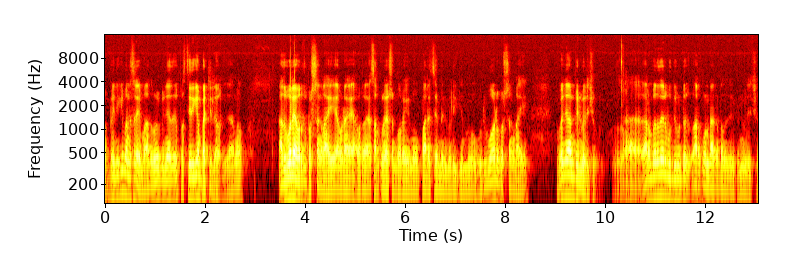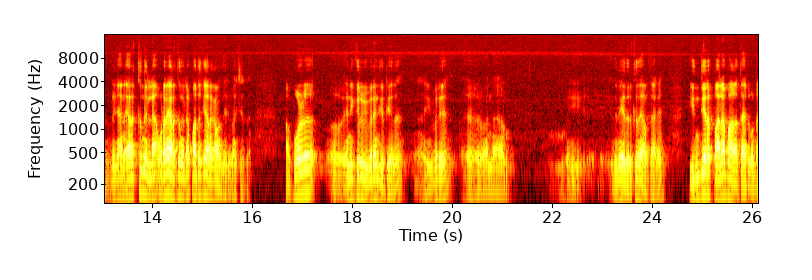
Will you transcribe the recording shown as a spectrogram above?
അപ്പോൾ എനിക്ക് മനസ്സിലായി. മാതൃഭൂമി പിന്നെ അത് പ്രസിദ്ധീകരിക്കാൻ പറ്റില്ല അവർക്ക്. കാരണം അതുപോലെ അവർക്ക് പ്രശ്നങ്ങളായി. അവിടെ അവരുടെ സർക്കുലേഷൻ കുറയുന്നു പരസ്യം പിൻവലിക്കുന്നു ഒരുപാട് പ്രശ്നങ്ങളായി. അപ്പോൾ ഞാൻ പിൻവലിച്ചു. കാരണം വെറുതെ ഒരു ബുദ്ധിമുട്ട് ആർക്കും ഉണ്ടാക്കേണ്ടത് പിൻവലിച്ചു ഞാൻ ഇറക്കുന്നില്ല ഉടനെ ഇറക്കുന്നില്ല പതുക്കെ ഇറക്കാമെന്ന് തീരുമാനിച്ചിരുന്നു. അപ്പോൾ എനിക്കൊരു വിവരം കിട്ടിയത് ഇവർ പിന്നെ ഈ ഇതിനെ എതിർക്കുന്ന ആൾക്കാർ ഇന്ത്യയുടെ പല ഭാഗത്തായിട്ട് കൊണ്ട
